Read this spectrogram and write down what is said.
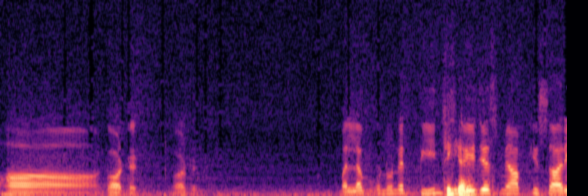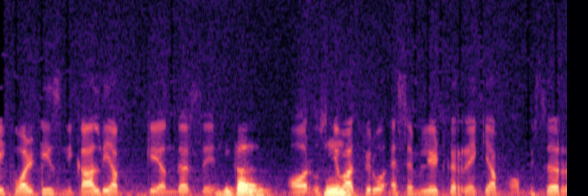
हाँ गॉट इट गॉट इट मतलब उन्होंने तीन। स्टेजेस में आपकी सारी क्वालिटीज निकाल दी आपके अंदर से निकाल और उसके हम्म। बाद फिर वो एसेमुलेट कर रहे हैं कि आप ऑफिसर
